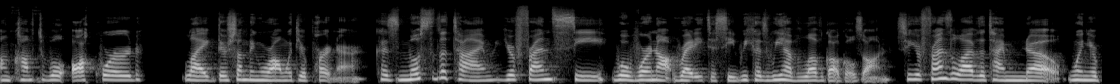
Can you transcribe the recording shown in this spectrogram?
uncomfortable, awkward, like there's something wrong with your partner. Because most of the time, your friends see what we're not ready to see because we have love goggles on. So your friends a lot of the time know when your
